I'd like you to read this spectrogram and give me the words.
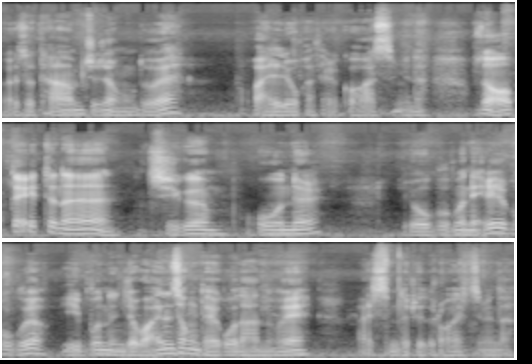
그래서 다음 주 정도에 완료가 될 것 같습니다. 우선 업데이트는 지금 오늘 요 부분이 1부고요. 2부는 이제 완성되고 난 후에 말씀드리도록 하겠습니다.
